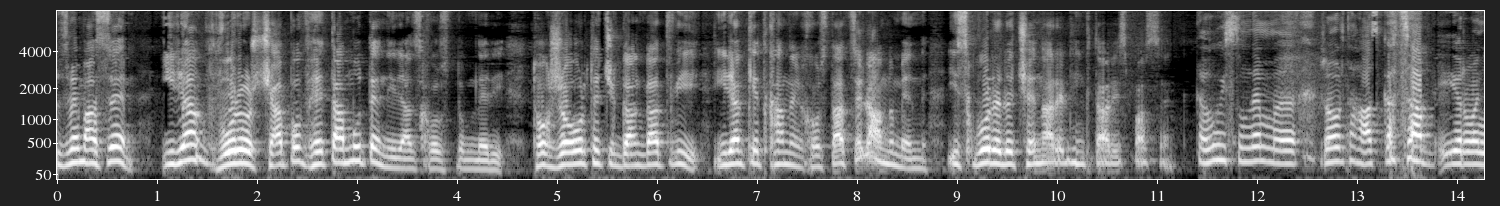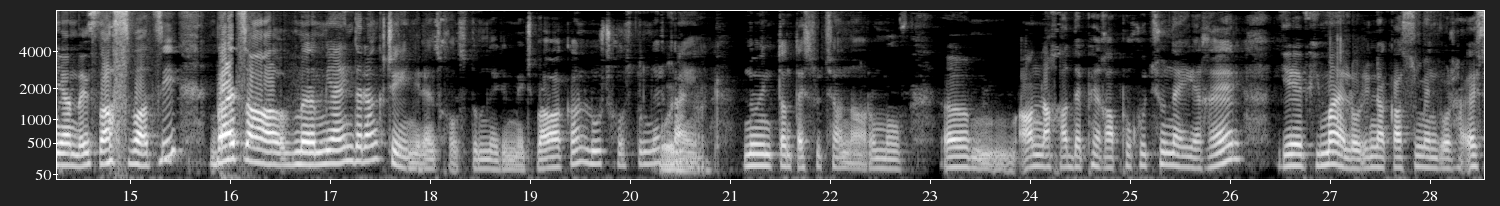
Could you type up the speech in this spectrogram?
Ուզում եմ ասեմ, իրանք որոշ չափով հետամուտ են իրանց խոստումների։ Թող ժողովուրդը չգանգատվի, իրանք այդքան են խոստացել անում են, իսկ որը չեն արել 5 տարի սպասեն հույս ունեմ ժողովուրդը հասկացավ իրոնիան այս ասվածի, բայց միայն դրանք չէին իրենց խոստումների մեջ, բավական լուրջ խոստումներ կային նույն տնտեսության առումով աննախադեպ հեղափոխություն է եղել եւ հիմա էլ օրինակ ասում են որ այս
